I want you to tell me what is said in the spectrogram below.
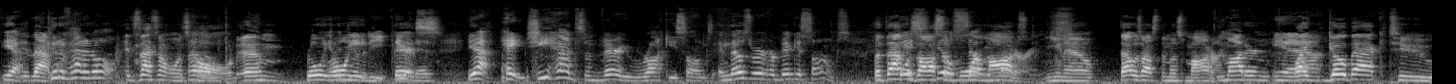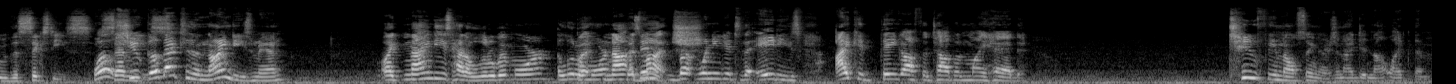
yeah, that could have had it all. It's that's not what it's Um, called. Um, Rolling, Rolling in, in the the deep. Deep, There yes. it is. Yeah. Hey, she had some very rocky songs, and those were her biggest songs. but that They was also more the modern. You know, that was also the most modern. Modern, yeah. Like go back to the '60s. well, 70s. shoot, go back to the '90s, man. like '90s had a little bit more, a little more, not but as then- much. But when you get to the '80s, I could think off the top of my head two female singers, and I did not like them.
